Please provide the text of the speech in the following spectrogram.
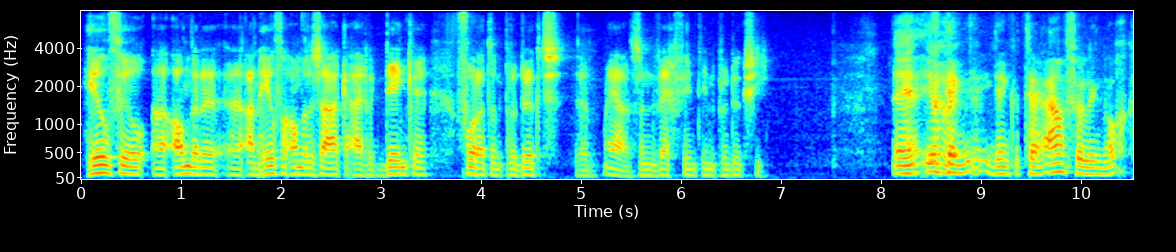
heel veel, eh, andere, eh, aan heel veel andere zaken eigenlijk denken voordat een product eh, nou ja, zijn weg vindt in de productie. Eh, Ja, ik, denk, ik denk ter aanvulling nog,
